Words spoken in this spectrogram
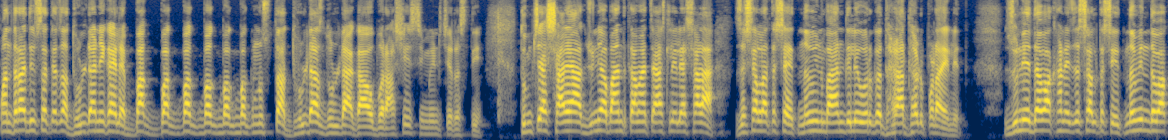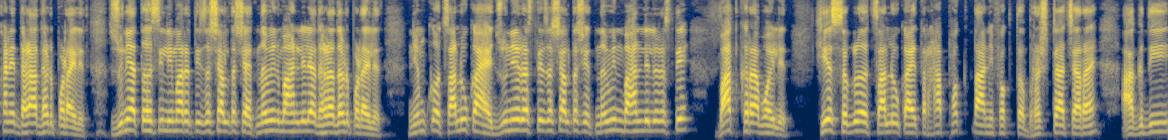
पंधरा दिवसात त्याचा धुलडा निघायला. बग बग बग बग बग बग नुसता धुलडाच धुलडा गावभर असे सिमेंटचे रस्ते. तुमच्या शाळा जुन्या बांधकामाच्या असलेल्या शाळा जशाला तशा आहेत नवीन बांधलेले वर्ग धडाधड पडायलेत. जुने दवाखाने जशाला तसे आहेत नवीन दवाखाने धडाधड पडायलेत. जुन्या तहसील इमारती जशाला तशा आहेत नवीन बांधलेल्या धडाधड पडायलेत. नेमकं चालू काय आहे? जुने रस्ते जशाला तसे आहेत नवीन बांधलेले रस्ते बात खराब व्हायलेत. हे सगळं चालू काय? तर हा फक्त आणि आणि फक्त भ्रष्टाचार आहे. अगदी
